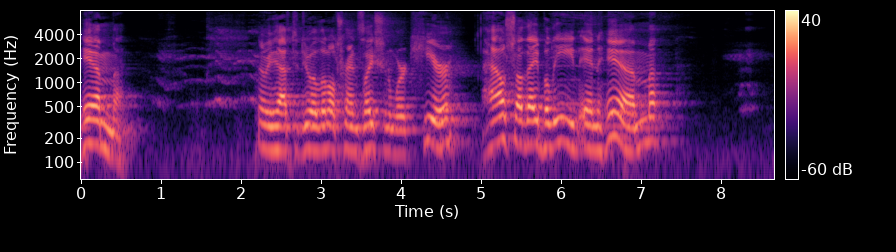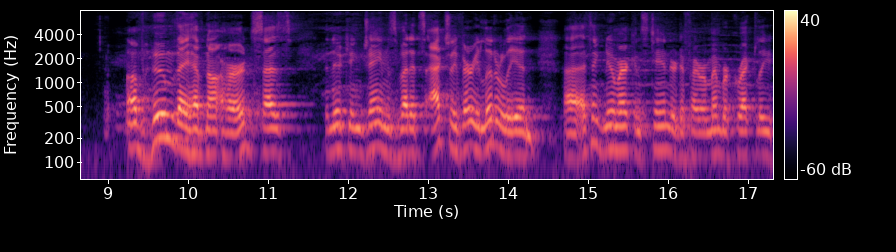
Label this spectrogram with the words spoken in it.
him. Now we have to do a little translation work here. How shall they believe in him of whom they have not heard, says the New King James, but it's actually very literally, and uh, I think New American Standard, if I remember correctly,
